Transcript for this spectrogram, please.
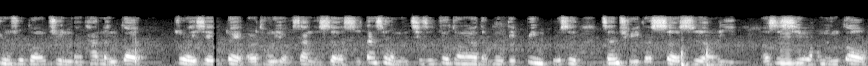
运输工具呢，它能够做一些对儿童友善的设施。但是我们其实最重要的目的，并不是争取一个设施而已，而是希望能够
